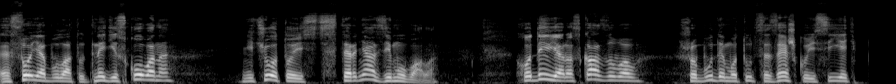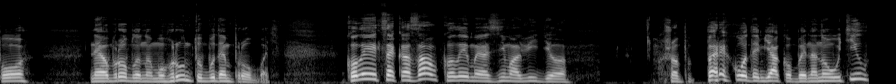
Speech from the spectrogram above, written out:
Е, Соя була тут не діскована, нічого, тобто стерня зимувала. Ходив я, розказував, що будемо тут СЗшкою сіяти по необробленому ґрунту, будемо пробувати. Коли я це казав, коли ми знімав відео, що переходимо якоби на ноутіл,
